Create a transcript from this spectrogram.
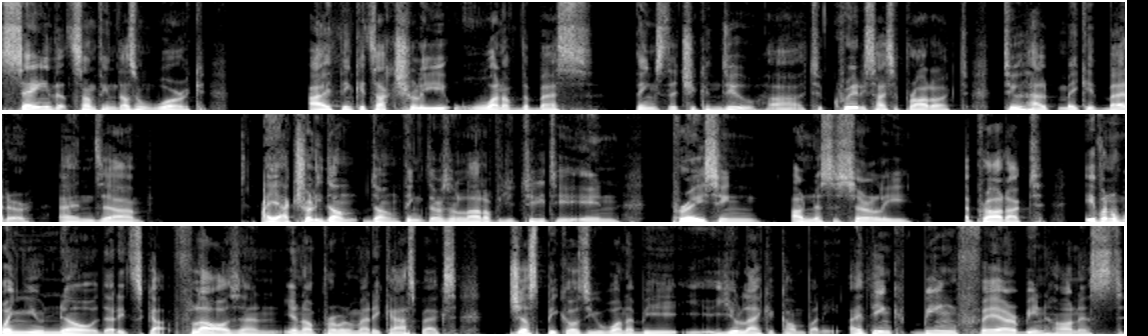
saying that something doesn't work, I think it's actually one of the best things that you can do uh, to criticize a product to help make it better. And um, I actually don't don't think there's a lot of utility in praising unnecessarily a product, even when you know that it's got flaws and you know problematic aspects. Just because you want to be, you like a company. I think being fair, being honest,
